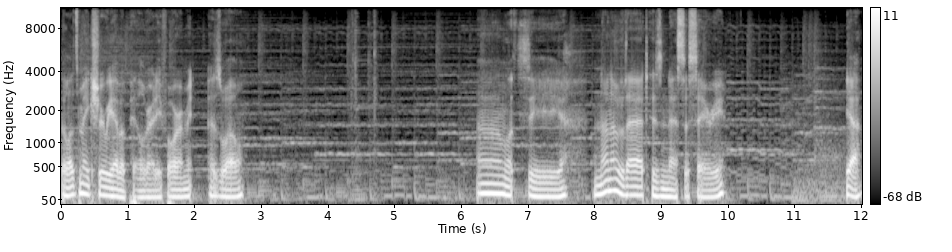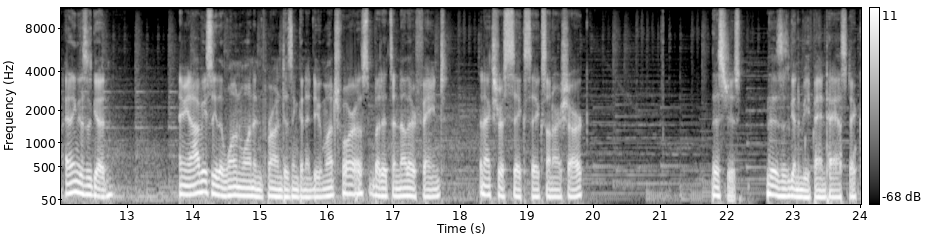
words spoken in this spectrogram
So let's make sure we have a pill ready for him as well. See. None of that is necessary. Yeah, I think this is good. I mean, obviously the 1-1 in front isn't going to do much for us, but it's another faint. It's an extra 6-6 on our shark. This just, this is going to be fantastic.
